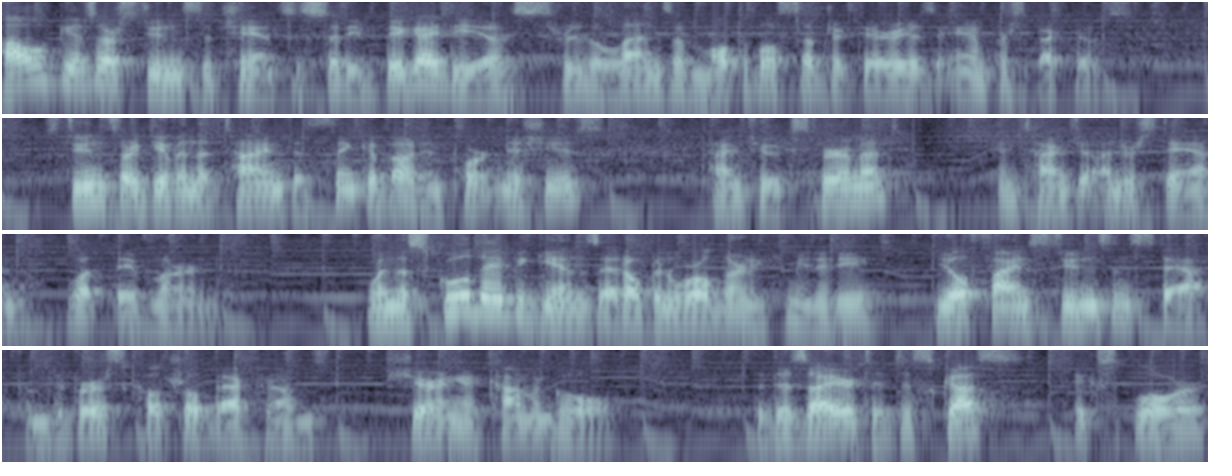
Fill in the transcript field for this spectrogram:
OWL gives our students a chance to study big ideas through the lens of multiple subject areas and perspectives. Students are given the time to think about important issues, time to experiment, and time to understand what they've learned. When the school day begins at Open World Learning Community, you'll find students and staff from diverse cultural backgrounds sharing a common goal, the desire to discuss, explore,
